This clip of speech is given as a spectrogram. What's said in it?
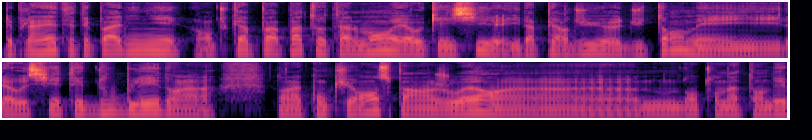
les planètes étaient pas alignées, en tout cas pas, pas totalement. Et à OKC, il, a perdu euh, du temps, mais il a aussi été doublé dans la, dans la concurrence par un joueur euh, dont on attendait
